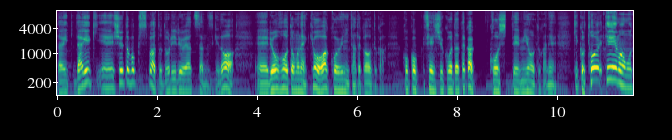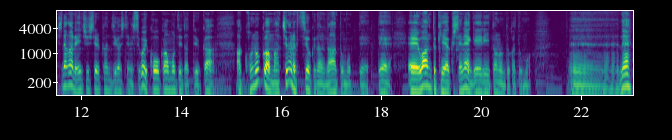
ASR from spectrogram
打撃打撃、えー、シュートボックスパーとドリルをやってたんですけど、えー、両方ともね今日はこういう風に戦おうとかここ先週こうだったかこうしてみようとかね。結構テーマを持ちながら練習してる感じがしてねすごい好感を持ってたっていうかあこの子は間違いなく強くなるなと思ってで、えー、ワンと契約してねゲイリー・トノンとかとも、えー、ね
